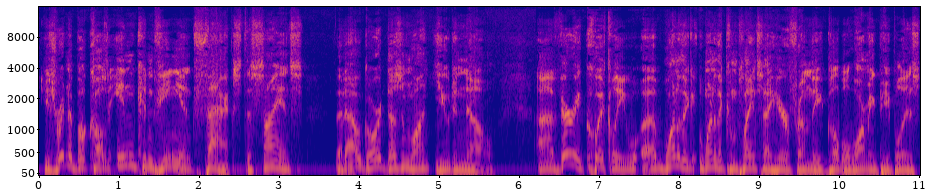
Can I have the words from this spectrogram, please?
He's written a book called Inconvenient Facts, the science that Al Gore doesn't want you to know. Uh, very quickly, uh, one of the one of the complaints I hear from the global warming people is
